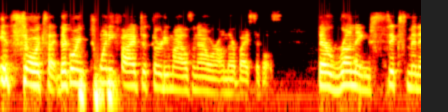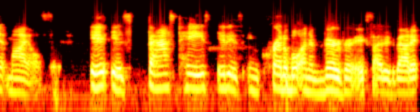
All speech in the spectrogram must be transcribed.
it's so exciting. They're going 25 to 30 miles an hour on their bicycles. They're running six minute miles. It is fast paced. It is incredible. And I'm very, very excited about it.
